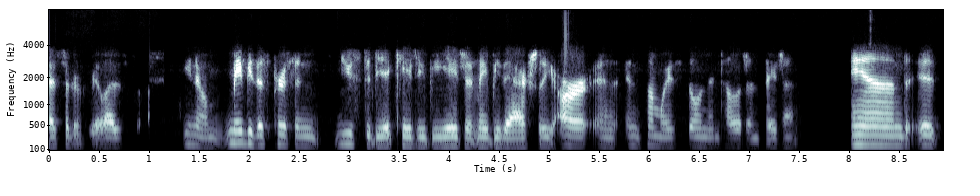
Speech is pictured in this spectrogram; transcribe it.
I sort of realized you know, maybe this person used to be a KGB agent. Maybe they actually are, in, in some ways, still an intelligence agent. And it,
